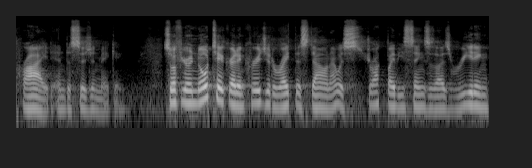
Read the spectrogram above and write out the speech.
Pride and decision making. So if you're a note taker, I'd encourage you to write this down. I was struck by these things as I was reading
